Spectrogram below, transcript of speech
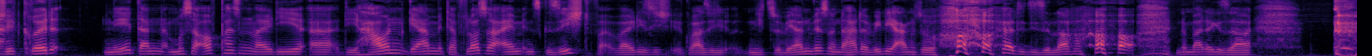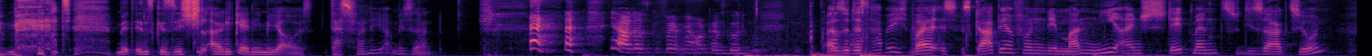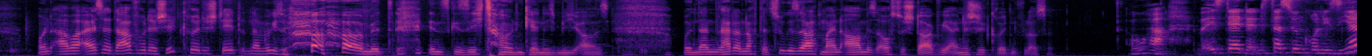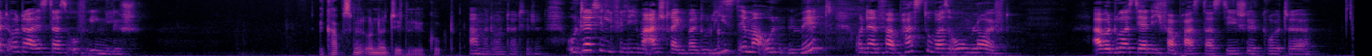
Schildkröte, nee, dann muss er aufpassen, weil die, äh, die hauen gern mit der Flosse einem ins Gesicht, weil die sich quasi nicht zu wehren wissen. Und da hat der Willi Angst so, hatte diese Lache. Und dann hat er gesagt, mit, mit ins Gesicht schlagen kenne ich mich aus. Das fand ich amüsant. Ja, das gefällt mir auch ganz gut. Also das habe ich, weil es, es gab ja von dem Mann nie ein Statement zu dieser Aktion. Und aber als er da vor der Schildkröte steht und dann wirklich so mit ins Gesicht hauen, kenne ich mich aus. Und dann hat er noch dazu gesagt, mein Arm ist auch so stark wie eine Schildkrötenflosse. Oha. Ist, der, ist das synchronisiert oder ist das auf Englisch? Ich habe es mit Untertitel geguckt. Ah, mit Untertitel. Untertitel finde ich immer anstrengend, weil du liest immer unten mit und dann verpasst du, was oben läuft. Aber du hast ja nicht verpasst, dass die Schildkröte.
